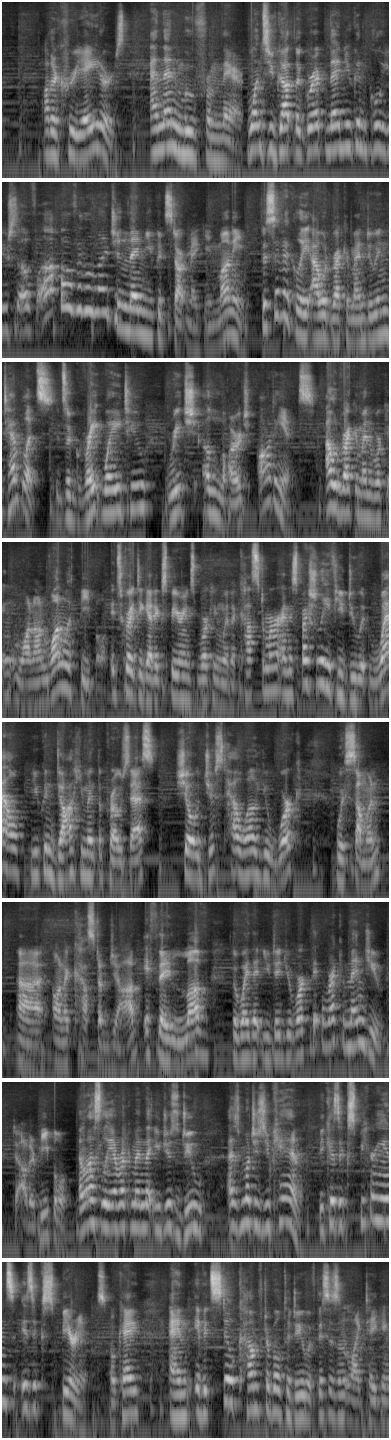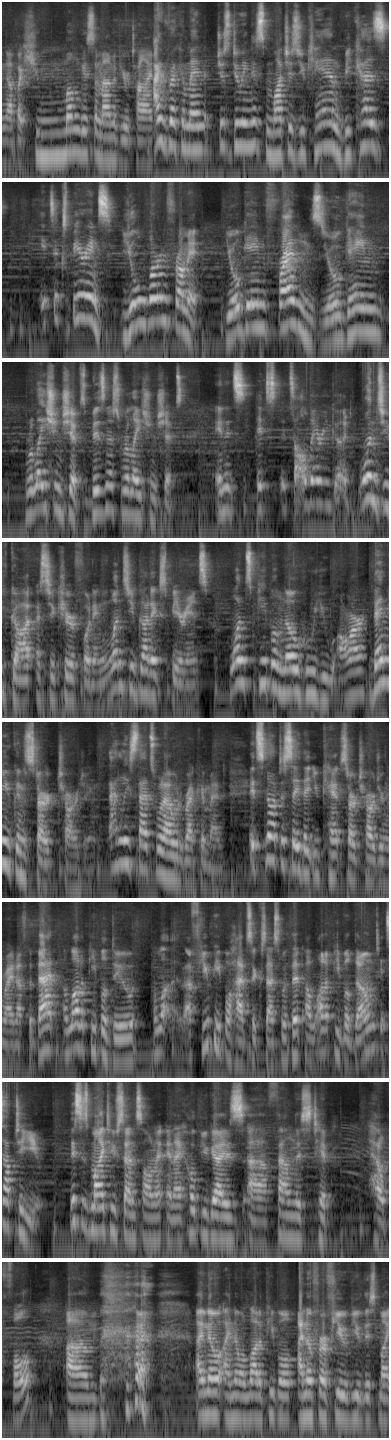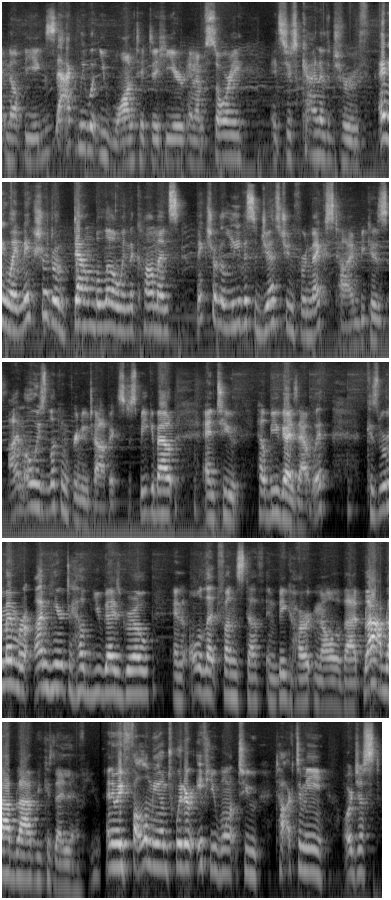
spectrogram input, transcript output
other creators, and then move from there. Once you've got the grip, then you can pull yourself up over the ledge and then you could start making money. Specifically, I would recommend doing templates. It's a great way to reach a large audience. I would recommend working one-on-one -on -one with people. It's great to get experience working with a customer, and especially if you do it well, you can document the process, show just how well you work, with someone uh, on a custom job. If they love the way that you did your work, they'll recommend you to other people. And lastly, I recommend that you just do as much as you can, because experience is experience, okay? And if it's still comfortable to do, if this isn't like taking up a humongous amount of your time, I recommend just doing as much as you can, because it's experience. You'll learn from it. You'll gain friends, you'll gain relationships, business relationships and it's it's it's all very good. Once you've got a secure footing, once you've got experience, once people know who you are, then you can start charging. At least that's what I would recommend. It's not to say that you can't start charging right off the bat. A lot of people do. A lot a few people have success with it. A lot of people don't. It's up to you. This is my two cents on it and I hope you guys uh, found this tip helpful. Um, I know I know a lot of people, I know for a few of you this might not be exactly what you wanted to hear and I'm sorry. It's just kind of the truth. Anyway, make sure to, down below in the comments, make sure to leave a suggestion for next time because I'm always looking for new topics to speak about and to help you guys out with. Because remember, I'm here to help you guys grow and all that fun stuff and big heart and all of that, blah blah blah, because I love you. Anyway, follow me on Twitter if you want to talk to me or just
